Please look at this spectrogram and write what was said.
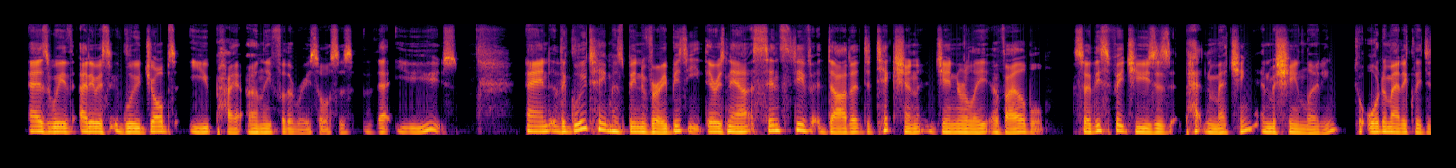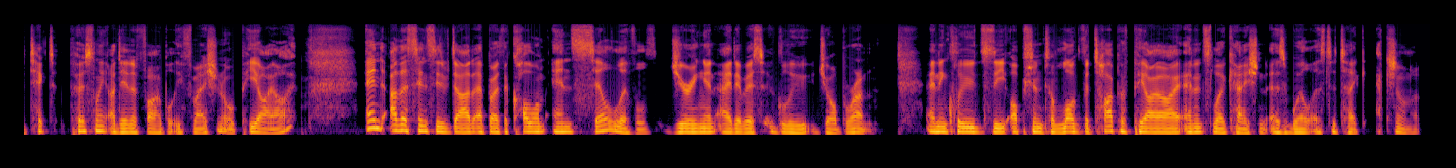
As with AWS Glue Jobs, you pay only for the resources that you use. And the Glue team has been very busy. There is now sensitive data detection generally available. So, this feature uses pattern matching and machine learning to automatically detect personally identifiable information, or PII, and other sensitive data at both the column and cell levels during an AWS Glue job run, and includes the option to log the type of PII and its location, as well as to take action on it.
